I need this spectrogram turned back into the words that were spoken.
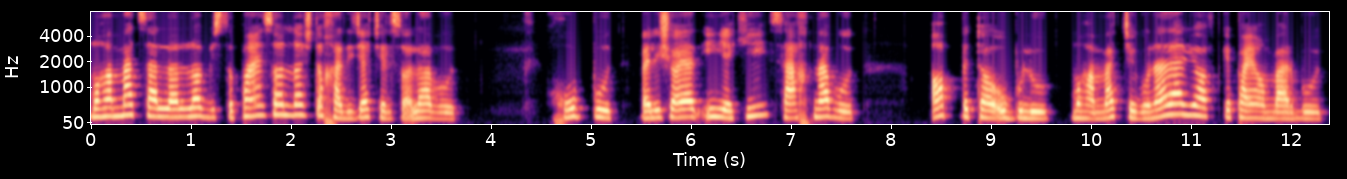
محمد صلی الله 25 سال داشت و خدیجه 40 ساله بود. خوب بود ولی شاید این یکی سخت نبود. آب به تا او بلو محمد چگونه دریافت که پیامبر بود؟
